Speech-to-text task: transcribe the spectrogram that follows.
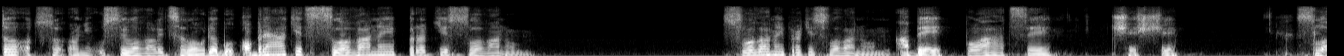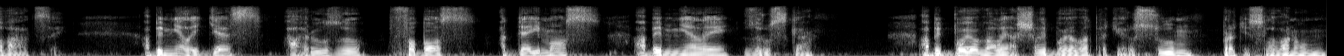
to, o co oni usilovali celou dobu. Obrátit Slovany proti Slovanům. Slovany proti Slovanům, aby Poláci, Češi, Slováci, aby měli děs a hrůzu, Phobos a Deimos, aby měli z Ruska, aby bojovali a šli bojovat proti Rusům, proti Slovanům,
